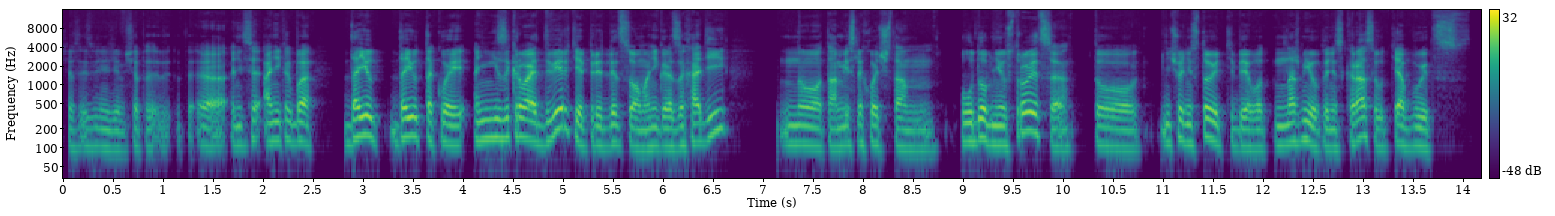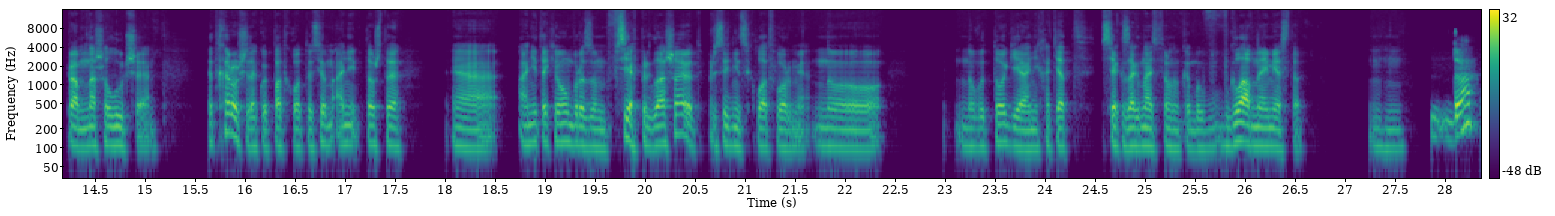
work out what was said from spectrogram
сейчас, извини, Дим, сейчас, э, они, они как бы дают, дают такой, они не закрывают дверь тебе перед лицом, они говорят, заходи, но там, если хочешь там поудобнее устроиться, то ничего не стоит тебе, вот нажми вот несколько раз, и вот у тебя будет прям наше лучшее. Это хороший такой подход. То есть они, потому что э, они таким образом всех приглашают присоединиться к платформе, но, но в итоге они хотят всех загнать все равно как бы в главное место. Угу. Да,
